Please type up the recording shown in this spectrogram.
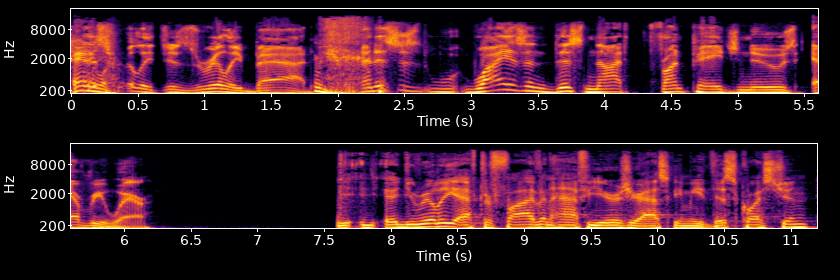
Anyway. It's really just really bad. and this is why isn't this not front page news everywhere? Y- y- You really, after five and a half years, you're asking me this question?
